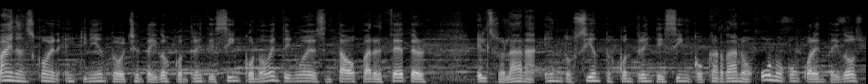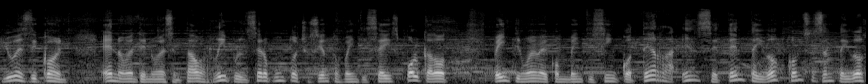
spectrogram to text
Binance Coin en 582,35, 99 centavos para el Tether, el Solana en 200,35, Cardano 1,42, USD Coin en 99 centavos, Ripple 0.826, Polkadot 29,25, Terra en 72,62,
